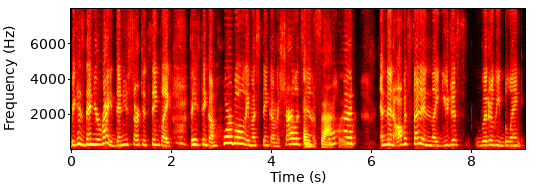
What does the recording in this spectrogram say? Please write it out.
Because then you're right. Then you start to think like, oh, they think I'm horrible. They must think I'm a charlatan. Exactly. A and then all of a sudden, like you just literally blank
